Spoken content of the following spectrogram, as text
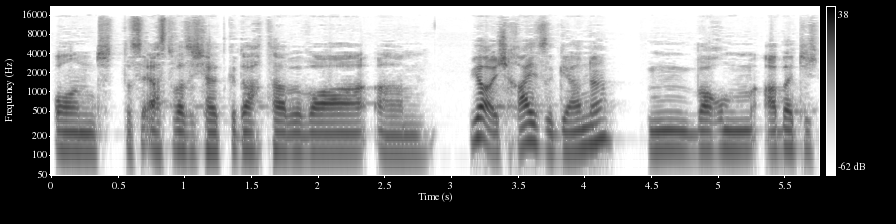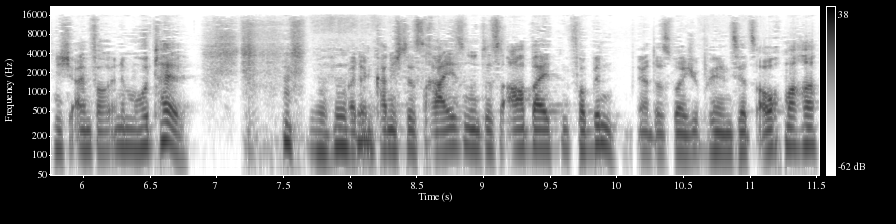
Und das erste, was ich halt gedacht habe, war, ähm, ja, ich reise gerne. Hm, warum arbeite ich nicht einfach in einem Hotel? Weil dann kann ich das Reisen und das Arbeiten verbinden. Ja, das, was ich übrigens jetzt auch mache,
